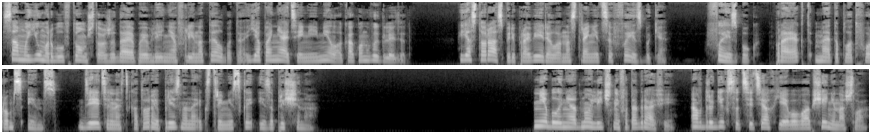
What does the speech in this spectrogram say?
Самый юмор был в том, что, ожидая появления Флина Телбота, я понятия не имела, как он выглядит. Я сто раз перепроверила на странице в Фейсбуке. Facebook. Проект Meta Platforms Inc., деятельность которой признана экстремистской и запрещена. Не было ни одной личной фотографии, а в других соцсетях я его вообще не нашла.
